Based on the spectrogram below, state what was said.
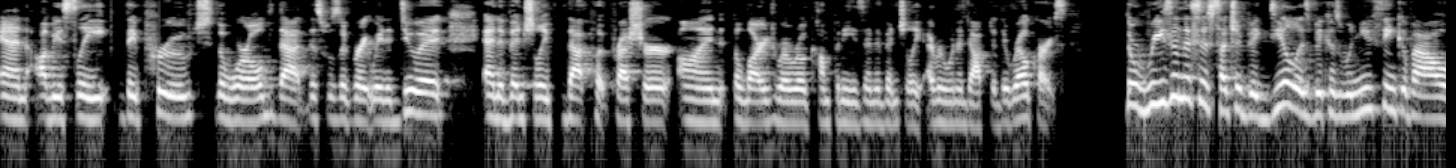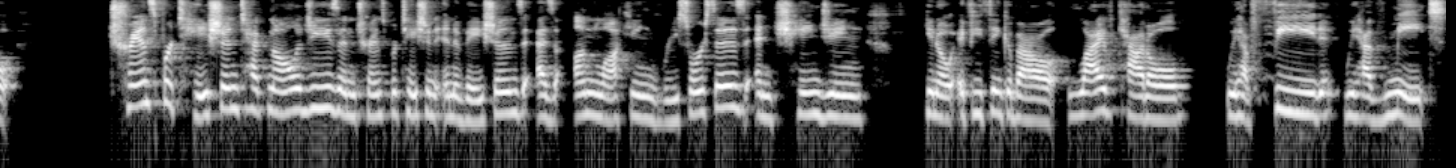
And obviously they proved to the world that this was a great way to do it. And eventually that put pressure on the large railroad companies and eventually everyone adopted the rail cars the reason this is such a big deal is because when you think about transportation technologies and transportation innovations as unlocking resources and changing, you know, if you think about live cattle, we have feed, we have meat.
